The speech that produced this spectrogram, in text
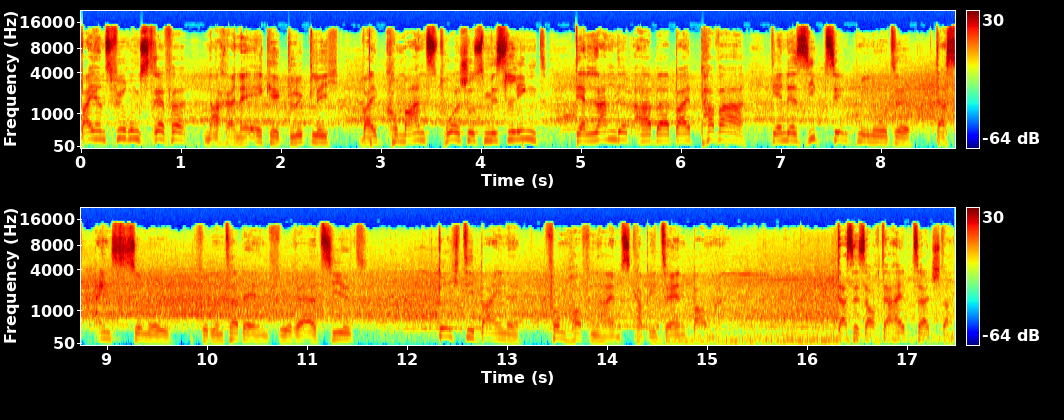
Bayerns Führungstreffer nach einer Ecke glücklich, weil Commands Torschuss misslingt. Der landet aber bei Pavard, der in der 17. Minute das 1 zu 0 für den Tabellenführer erzielt. Durch die Beine von Hoffenheims Kapitän Baumann. Das ist auch der Halbzeitstand.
